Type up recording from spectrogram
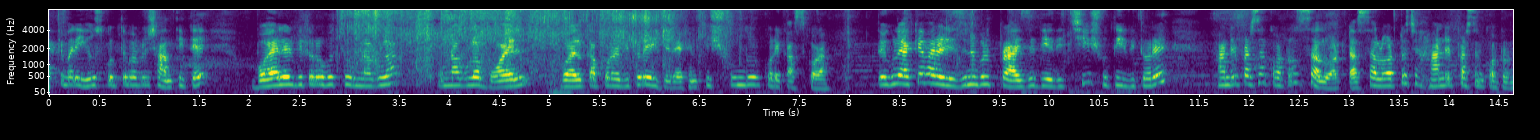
একেবারে ইউজ করতে পারবেন শান্তিতে। বয়েলের ভিতরে হচ্ছে ওনাগুলো ওনাগুলো বয়েল বয়েল কাপড়ের ভিতরে এই যে দেখেন কি সুন্দর করে কাজ করা। তো এগুলো একেবারে রিজনেবল প্রাইসে দিয়ে দিচ্ছি সুতির ভিতরে। হান্ড্রেড পার্সেন্ট কটন সালোয়ারটা। সালোয়ারটা হচ্ছে হান্ড্রেড পার্সেন্ট কটন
